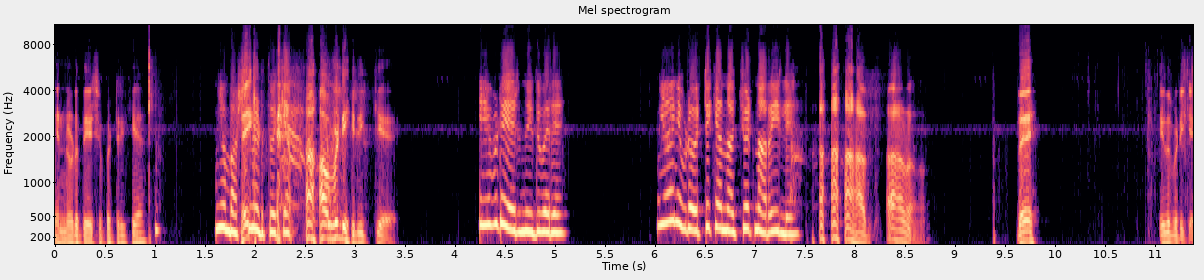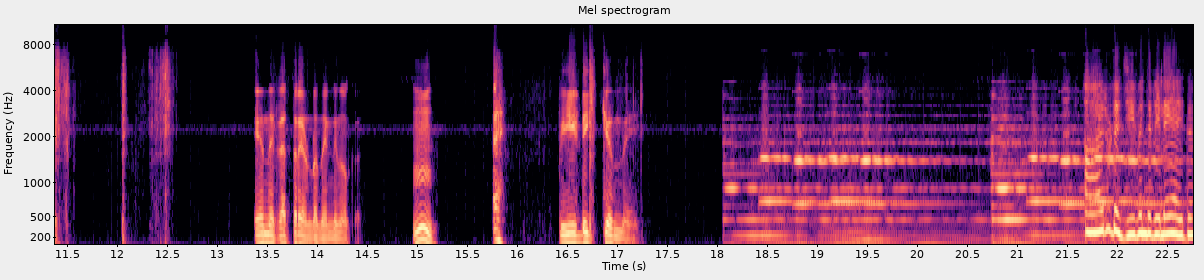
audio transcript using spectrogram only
എന്നോട് ദേഷ്യപ്പെട്ടിരിക്കുക ഞാൻ ഭക്ഷണം എടുത്തു വെക്കാം. അവിടെ ഇരിക്കേ. എവിടെയായിരുന്നു ഇതുവരെ? ഞാൻ ഇവിടെ ഒറ്റയ്ക്കാന്ന് അച്ചേട്ടൻ അറിയില്ലേ? അതാണോ? ദേ ഇത് പിടിക്കേ. എന്നിട്ട് എത്രയുണ്ടെന്ന് എണ്ണി നോക്ക്. ഉം. ഏ, പിടിക്കുന്നേ. ആരുടെ ജീവന്റെ വിലയായത്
